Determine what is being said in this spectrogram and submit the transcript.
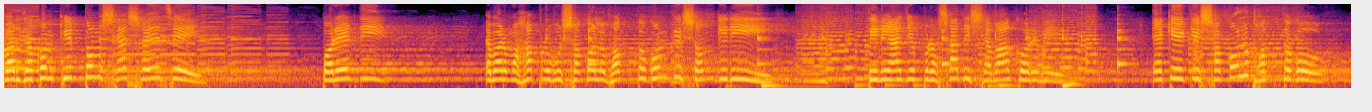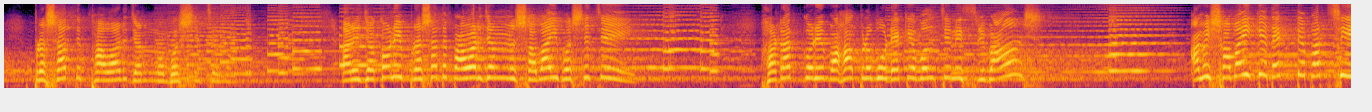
এবার যখন কীর্তন শেষ হয়েছে, পরের দিন এবার মহাপ্রভু সকল ভক্তগণকে সঙ্গিনী, তিনি আজ প্রসাদে সেবা করবে। একে একে সকল ভক্তগণ প্রসাদ পাওয়ার জন্য বসেছে। আর যখন এই প্রসাদ পাওয়ার জন্য সবাই বসেছে, হঠাৎ করে মহাপ্রভু ডেকে বলছেন "এই শ্রীবাস, আমি সবাইকে দেখতে পাচ্ছি।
